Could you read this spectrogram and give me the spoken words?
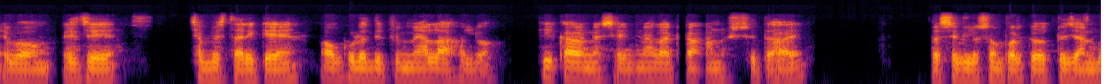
এবং এই যে ছাব্বিশ তারিখে অগ্রদ্বীপে মেলা হলো, কি কারণে সেই মেলাটা অনুষ্ঠিত হয়? তো সেগুলো সম্পর্কে একটু জানব।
